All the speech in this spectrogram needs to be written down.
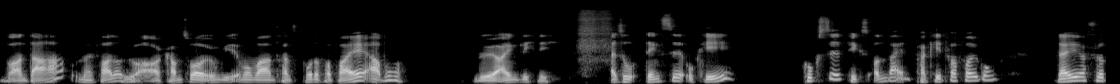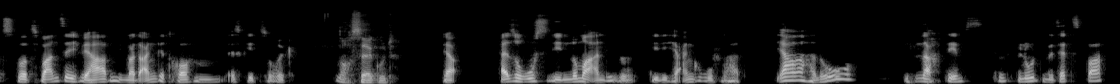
waren da und mein Vater, ja, kam zwar irgendwie immer mal ein Transporter vorbei, aber nö, eigentlich nicht. Also denkst du, okay, guckst du, fix online, Paketverfolgung, naja, 14.20 Uhr, wir haben niemand angetroffen, es geht zurück. Noch sehr gut. Also rufst du die Nummer an, die, du, die dich hier angerufen hat. Ja, hallo? Nachdem es fünf Minuten besetzt war,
